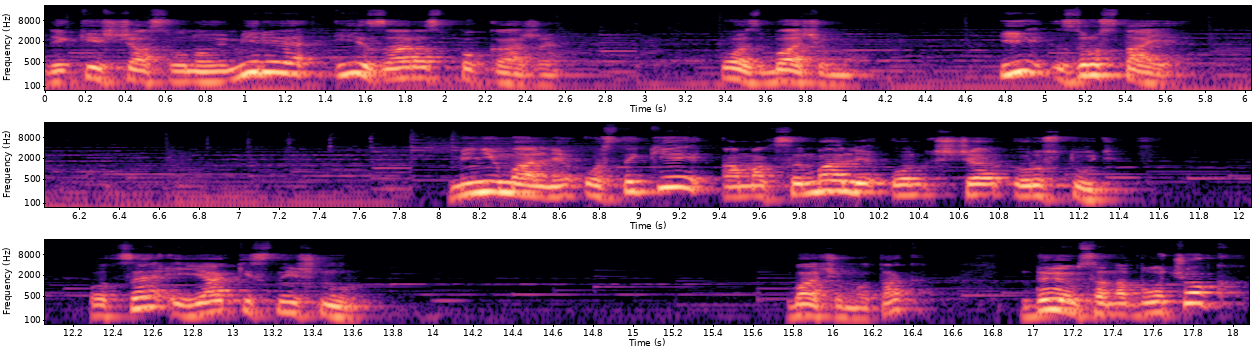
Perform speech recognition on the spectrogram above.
Якийсь час воно вимірює і зараз покаже. Ось бачимо. І зростає. Мінімальні ось такі, а максимальні он ще ростуть. Оце якісний шнур. Бачимо, так? Дивимося на блочок.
